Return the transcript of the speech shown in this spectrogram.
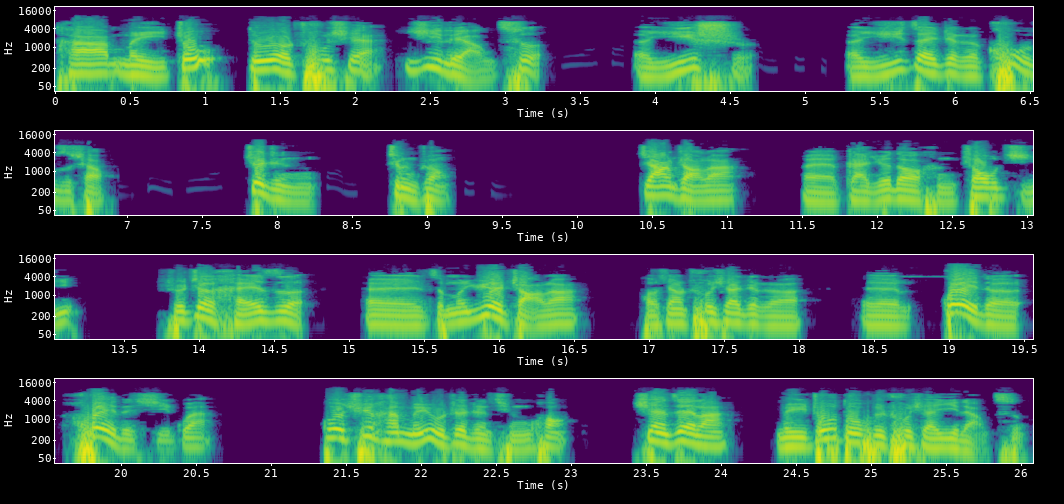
他每周都要出现一两次，呃，遗屎，呃，遗在这个裤子上这种症状。家长呢？哎，感觉到很着急，说这孩子，呃，怎么越长了，好像出现这个呃怪的坏的习惯，过去还没有这种情况，现在呢，每周都会出现一两次。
